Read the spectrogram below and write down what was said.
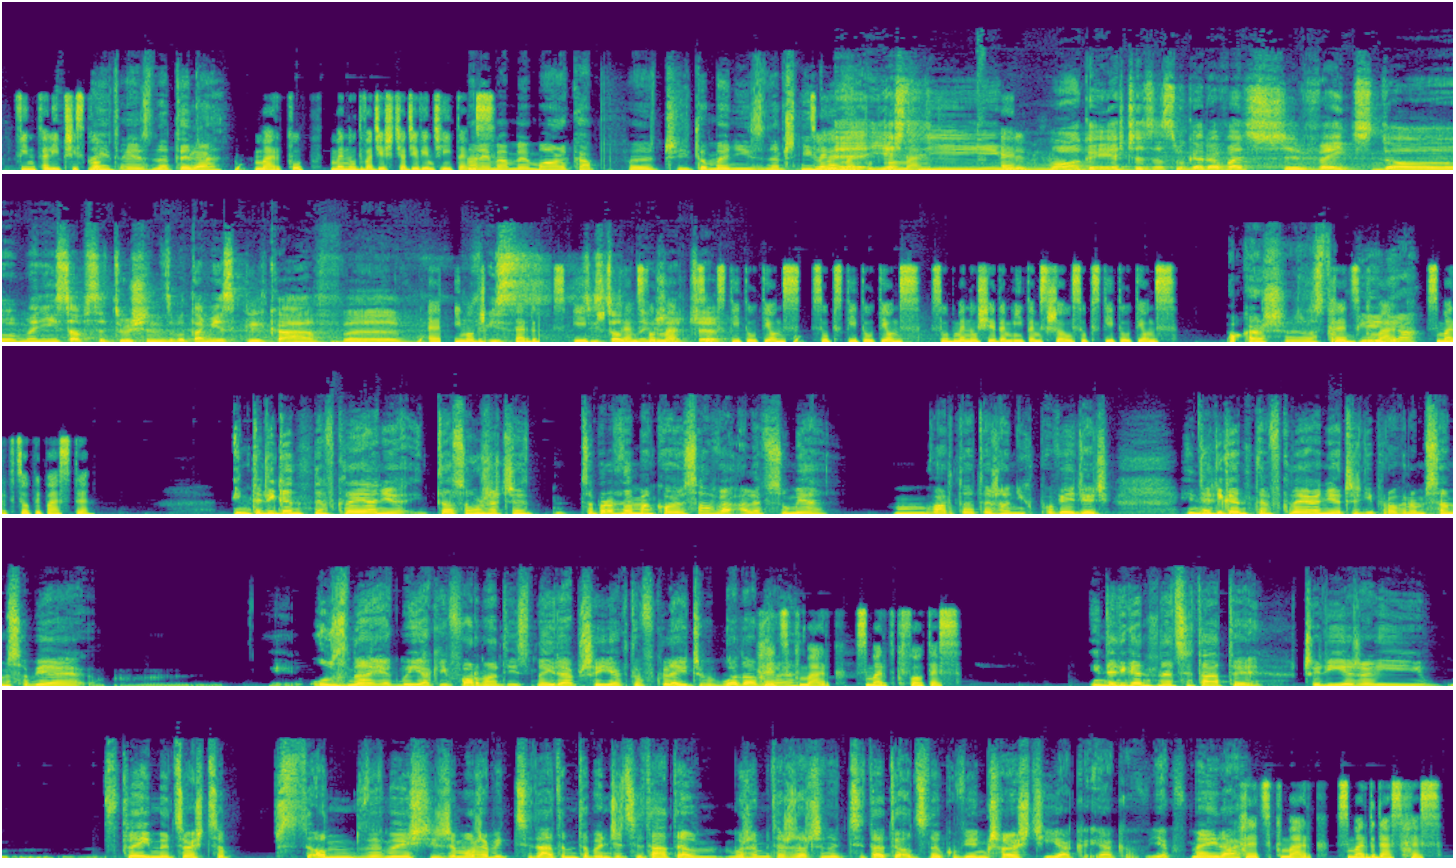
No i to jest na tyle. markup, menu 29 items. Dalej mamy markup, e, czyli to menu znaczników. Zlewa- E, Jeśli L. mogę jeszcze zasugerować, wejdź do menu Substitutions, bo tam jest kilka w, E, imo, ist- start, speech, transformat, rzeczy. substitutions, substitutions, submenu 7 items show substitutions. Pokaż Heck, zastąpienia. mark, smart copy paste. Inteligentne wklejanie. I To są rzeczy, co prawda macOSowe, ale w sumie warto też o nich powiedzieć. Inteligentne wklejanie, czyli program sam sobie mm, uzna jakby jaki format jest najlepszy i jak to wkleić, żeby było dobrze. Heck, mark, smart quotes. Inteligentne cytaty, czyli jeżeli wklejmy coś, co on wymyśli, że może być cytatem, to będzie cytatem. Możemy też zaczynać cytaty od znaku większości, jak, jak, jak w mailach. Heck, mark, smart dashes.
